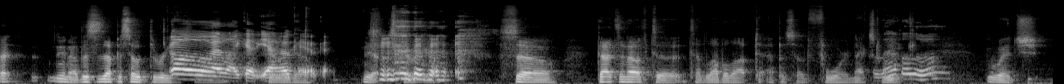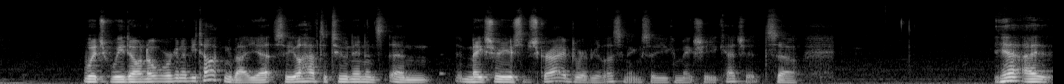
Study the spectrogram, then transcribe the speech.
uh, you know, this is episode 3. oh, so- I like it. Yeah. Okay. Okay. Yeah. there we go. so that's enough to, to level up to episode four next week, Level up. which which we don't know what we're going to be talking about yet. So you'll have to tune in and, and make sure you're subscribed wherever you're listening, so you can make sure you catch it. So yeah, I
